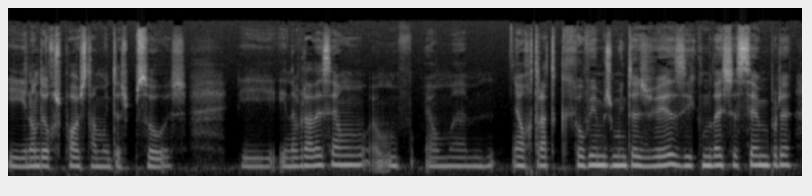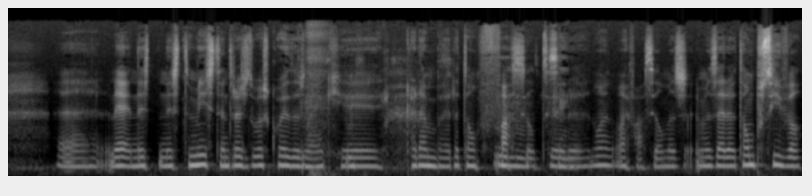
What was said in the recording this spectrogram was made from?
e não deu resposta a muitas pessoas. E, e na verdade, esse é um, é, um, é, uma, é um retrato que ouvimos muitas vezes e que me deixa sempre uh, né, neste, neste misto entre as duas coisas, né, que é caramba, era tão fácil uhum, ter, não é, não é fácil, mas, mas era tão possível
